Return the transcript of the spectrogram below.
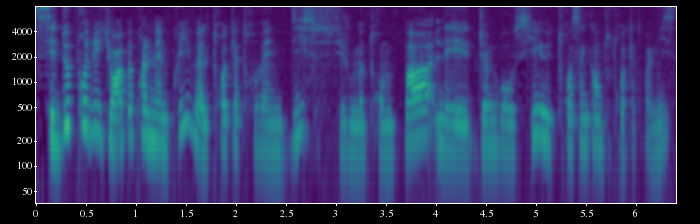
ces deux produits qui ont à peu près le même prix valent 3,90 si je ne me trompe pas. Les Jumbo aussi, 3,50 ou 3,90.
